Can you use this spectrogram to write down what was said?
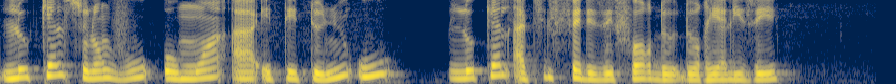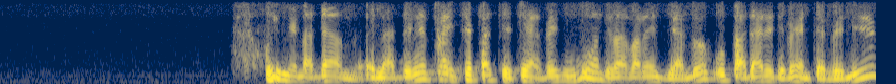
lequel, selon vous, au moins a été tenu ou lequel a-t-il fait des efforts de, réaliser? Oui, mais madame, la dernière fois, il ne s'est pas c'était avec vous, on devait avoir un dialogue où Padare devait intervenir.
